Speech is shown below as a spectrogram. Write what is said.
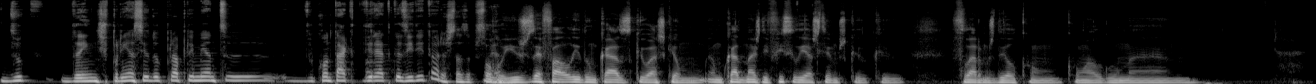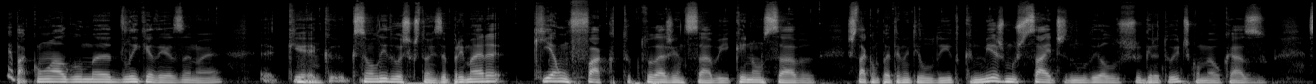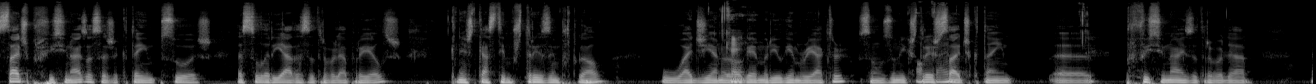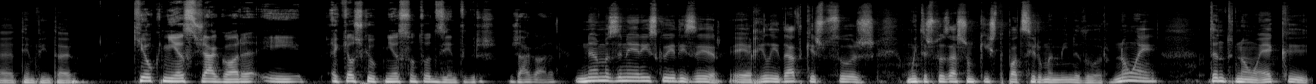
do que da inexperiência do que propriamente do contacto direto com as editoras, estás a perceber? Oh, e o José fala ali de um caso que eu acho que é um, é um bocado mais difícil e acho que temos que, que falarmos dele com, com alguma. Epá, com alguma delicadeza, não é? Que, é, uhum. que, que, são ali duas questões. A primeira, que é um facto que toda a gente sabe e quem não sabe está completamente iludido que mesmo os sites de modelos gratuitos, como é o caso sites profissionais, ou seja, que têm pessoas assalariadas a trabalhar para eles, que neste caso temos três em Portugal, o IGN, okay. o Eurogamer e o Game Reactor, são os únicos três okay. sites que têm uh, profissionais a trabalhar uh, tempo inteiro. Que eu conheço já agora e aqueles que eu conheço são todos íntegros, já agora. Não, mas nem era isso que eu ia dizer. É a realidade que as pessoas, muitas pessoas acham que isto pode ser uma mina de ouro. Não é. Tanto não é que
